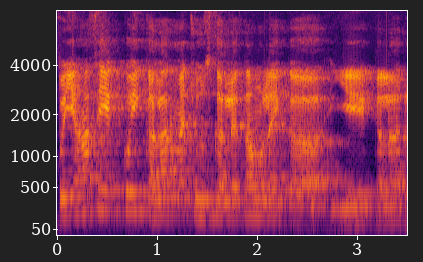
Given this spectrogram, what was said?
तो यहाँ से एक कोई कलर मैं चूज़ कर लेता हूँ लाइक ये कलर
